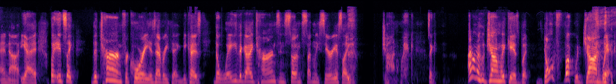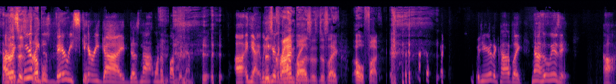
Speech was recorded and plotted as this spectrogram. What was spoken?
And uh, yeah, but it's like the turn for Corey is everything because the way the guy turns and sudden suddenly serious, like John Wick. I don't know who John Wick is, but don't fuck with John Wick. All right, clearly trouble. this very scary guy does not want to fuck with him. Uh, and yeah, when this you hear the crime cop, like, boss is just like, oh fuck. when you hear the cop like, now who is it? Ah,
